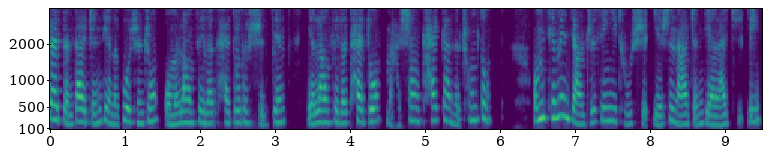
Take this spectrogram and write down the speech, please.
在等待整点的过程中，我们浪费了太多的时间，也浪费了太多马上开干的冲动。我们前面讲执行意图时，也是拿整点来举例，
